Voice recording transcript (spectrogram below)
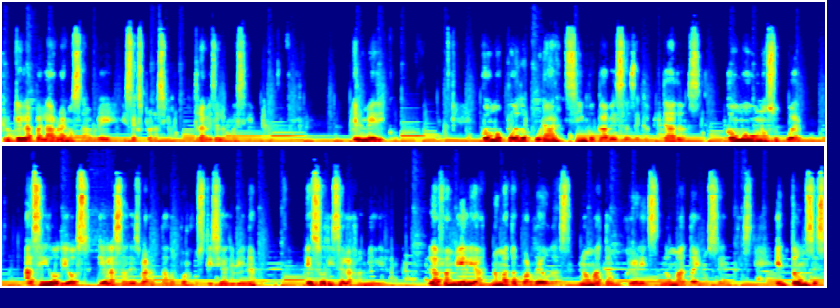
creo que la palabra nos abre esa exploración a través de la poesía. El médico. ¿Cómo puedo curar cinco cabezas decapitadas? ¿Cómo uno su cuerpo? ¿Ha sido Dios que las ha desbaratado por justicia divina? Eso dice la familia. La familia no mata por deudas, no mata mujeres, no mata inocentes. Entonces,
